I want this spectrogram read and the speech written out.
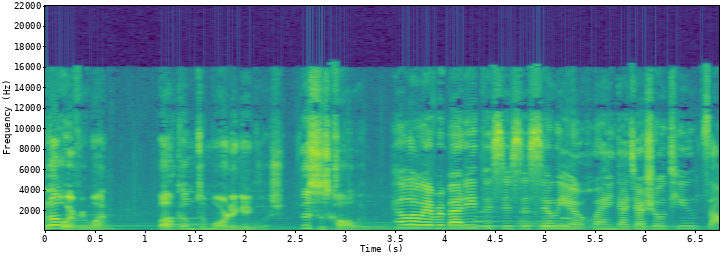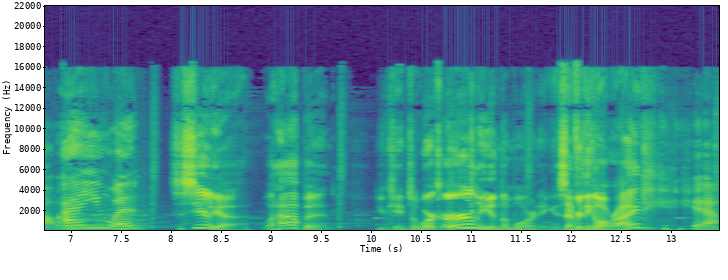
Hello, everyone. Welcome to Morning English. This is Colin. Hello, everybody. This is Cecilia. 欢迎大家收听早安英文。 Cecilia, what happened? You came to work early in the morning. Is everything all right? Yeah.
